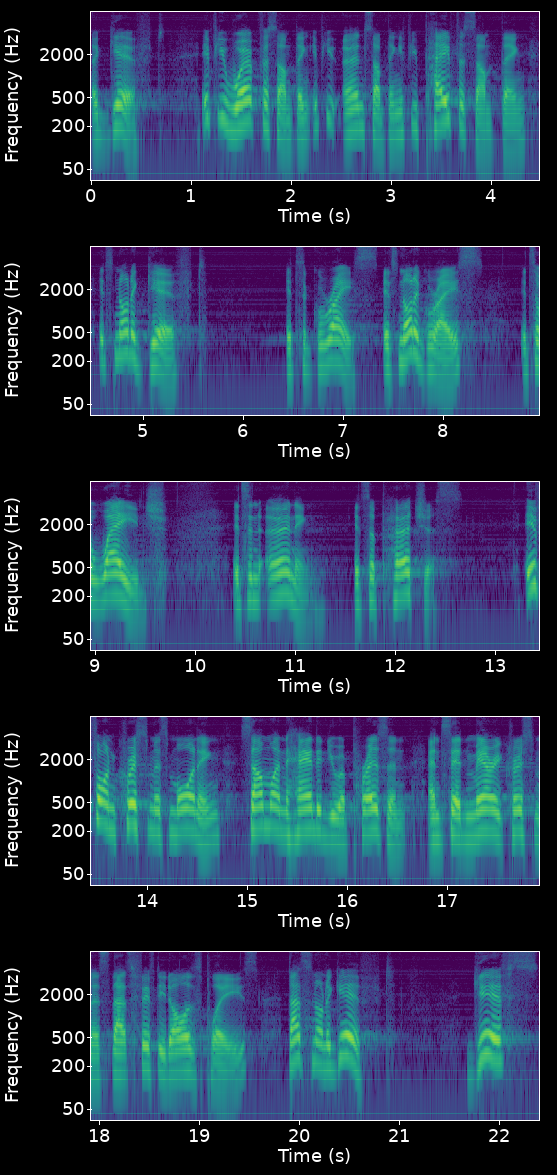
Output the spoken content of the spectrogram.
a gift. If you work for something, if you earn something, if you pay for something, it's not a gift, it's a grace. It's not a grace, it's a wage, it's an earning, it's a purchase. If on Christmas morning someone handed you a present and said, Merry Christmas, that's $50, please, that's not a gift. Gifts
